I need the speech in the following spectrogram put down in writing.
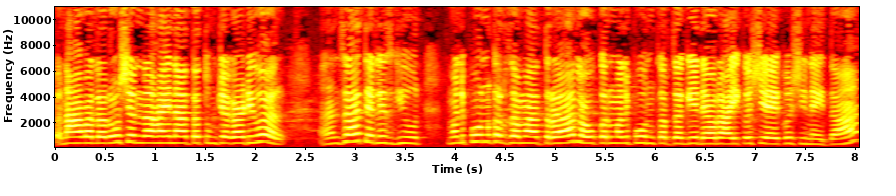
पण आम्हाला रोशन आहे ना आता तुमच्या गाडीवर आणि जा त्यालाच घेऊन मला फोन कर जा मात्र लवकर मला फोन कर जा गेल्यावर आई कशी आहे कशी नाही तर हा?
